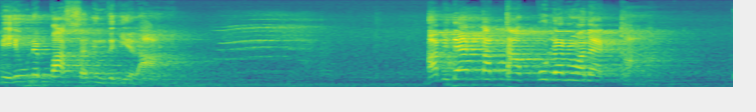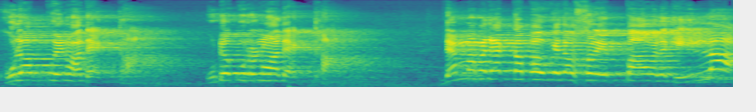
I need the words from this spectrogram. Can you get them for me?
බිහිුනේ පස්සරින්ද කියලා. අපි දැක්කා තප්පුලනවා දැක්කා. කුලප්පු වෙනවා දැක්කා. උඩ පුරනවා දැක්කා. දැන් මම දැක්කා පහුගිය දවස්වල එප්පාවල ගිහිල්ලා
